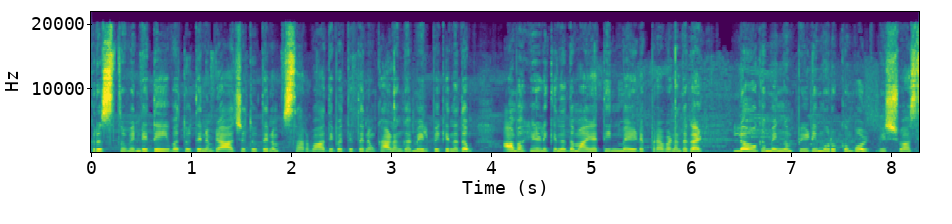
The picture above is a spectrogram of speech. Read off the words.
ക്രിസ്തുവിന്റെ ദൈവത്വത്തിനും രാജ്യത്വത്തിനും സർവാധിപത്യത്തിനും കളങ്കമേൽപ്പിക്കുന്നതും അവഹേളിക്കുന്നതുമായ തിന്മയുടെ പ്രവണതകൾ ലോകമെങ്ങും പിടിമുറുക്കുമ്പോൾ വിശ്വാസ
